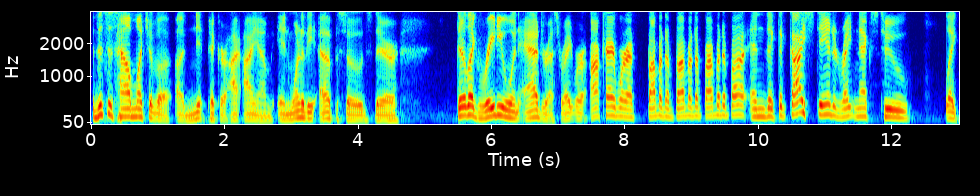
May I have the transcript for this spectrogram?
this is how much of a, a nitpicker I, I am. In one of the episodes, they're they're like radio and address, right? We're okay, we're at blah blah blah blah blah blah blah, blah and the the guy standing right next to like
